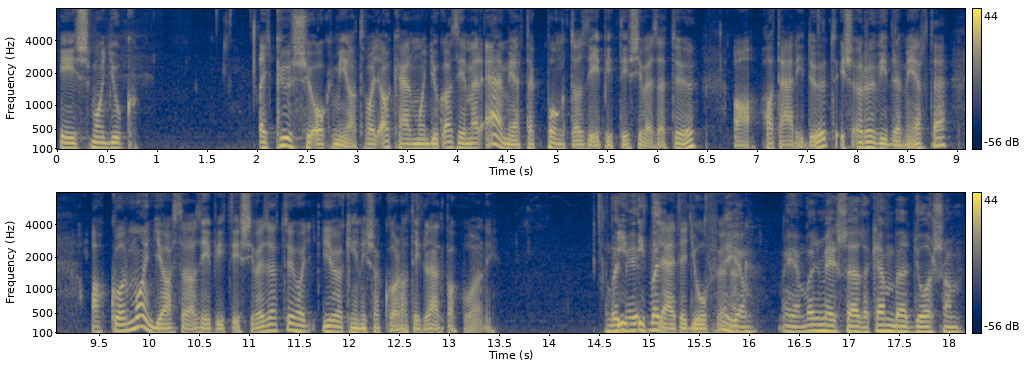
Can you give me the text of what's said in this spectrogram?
és mondjuk egy külső ok miatt, vagy akár mondjuk azért, mert elmértek pont az építési vezető a határidőt, és rövidre mérte, akkor mondja azt az építési vezető, hogy jövök én is akkor a téglát pakolni. Vagy itt, még- itt lehet egy jó főnök. Igen, igen, vagy még szerzek ember gyorsan.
